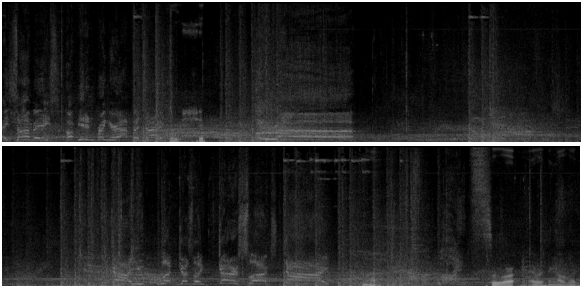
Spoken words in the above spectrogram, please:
Hey, zombies! Hope you didn't bring your appetite! Oh shit. Die, you blood-guzzling gutter slugs! Die! Through uh, everything already.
